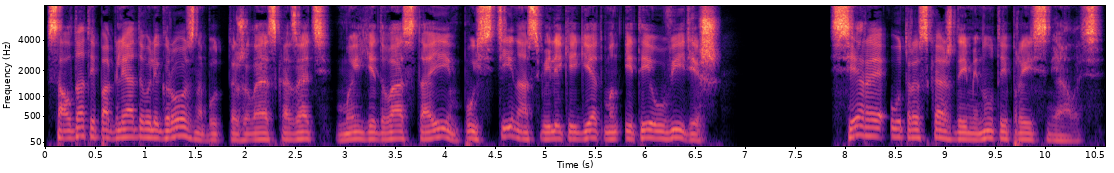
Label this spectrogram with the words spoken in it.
Солдаты поглядывали грозно, будто желая сказать «Мы едва стоим, пусти нас, великий Гетман, и ты увидишь». Серое утро с каждой минутой прояснялось.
